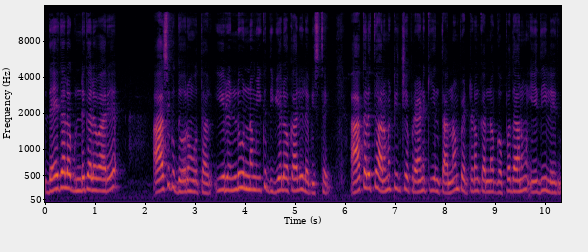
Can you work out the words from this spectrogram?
దయగల గుండెగలవారే ఆశకు దూరం అవుతారు. ఈ రెండు ఉన్న మీకు దివ్యలోకాలు లభిస్తాయి. ఆకలితో అలమటించే ప్రాణికి ఇంత అన్నం పెట్టడం కన్నా గొప్ప దానం ఏదీ లేదు.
